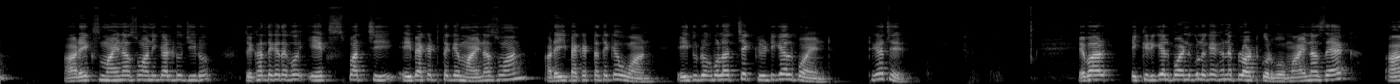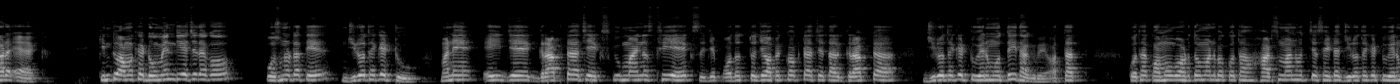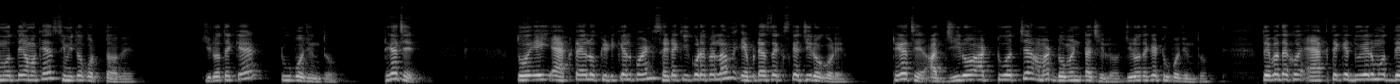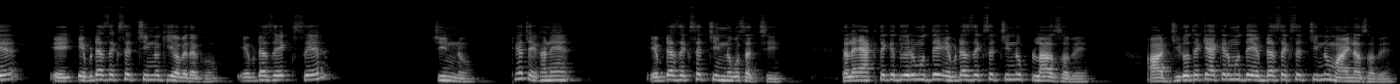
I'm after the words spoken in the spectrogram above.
R x minus one equal to zero তো এখান থেকে দেখো এক্স পাচ্ছি, এই ব্যাকেট থেকে মাইনাস ওয়ান আর এই ব্যাকেটটা থেকে ওয়ান এই দুটো বলা হচ্ছে ক্রিটিক্যাল পয়েন্ট ঠিক আছে? এবার এই ক্রিটিক্যাল পয়েন্টগুলোকে এখানে প্লট করব মাইনাস এক আর এক। কিন্তু আমাকে ডোমেন দিয়েছে দেখো প্রশ্নটাতে জিরো থেকে টু মানে এই যে গ্রাফটা আছে x cube minus three x যে প্রদত্ত যে অপেক্ষকটা আছে তার গ্রাফটা জিরো থেকে টু এর মধ্যেই থাকবে। অর্থাৎ কোথা ক্রমবর্ধমান বা কোথা হ্রাসমান হচ্ছে, সেটা জিরো থেকে টু এর মধ্যেই আমাকে সীমিত করতে হবে। জিরো থেকে টু পর্যন্ত, ঠিক আছে? তো এই একটা এলো ক্রিটিক্যাল পয়েন্ট সেটা কি করে পেলাম? এফ এক্সকে জিরো করে, ঠিক আছে? আর জিরো আর টু হচ্ছে আমার ডোমেনটা ছিল জিরো থেকে টু পর্যন্ত। তো এবার দেখো, এক থেকে দুইয়ের মধ্যে এই এফ এক্সের চিহ্ন কী হবে দেখো? এফ এক্সের চিহ্ন, ঠিক আছে? এখানে এফ এক্সের চিহ্ন বসাচ্ছি। তাহলে এক থেকে দুইয়ের মধ্যে এফ এক্সের চিহ্ন প্লাস হবে, আর জিরো থেকে একের মধ্যে এফ এক্সের চিহ্ন মাইনাস হবে।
